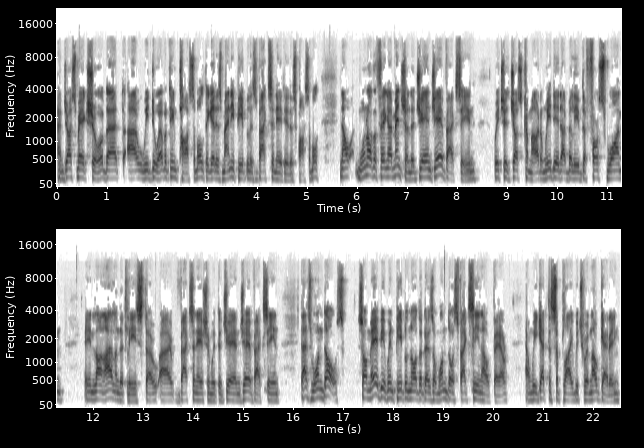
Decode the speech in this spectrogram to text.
and just make sure that uh, we do everything possible to get as many people as vaccinated as possible. Now, one other thing I mentioned, the J&J vaccine, which has just come out, and we did, I believe, the first one in Long Island at least, uh, vaccination with the J and J vaccine. That's one dose. So maybe when people know that there's a one dose vaccine out there, and we get the supply, which we're now getting,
